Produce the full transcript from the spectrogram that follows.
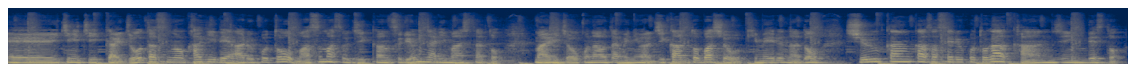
えー、1日1回上達の鍵であることをますます実感するようになりましたと。毎日行うためには時間と場所を決めるなど習慣化させることが肝心ですと。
